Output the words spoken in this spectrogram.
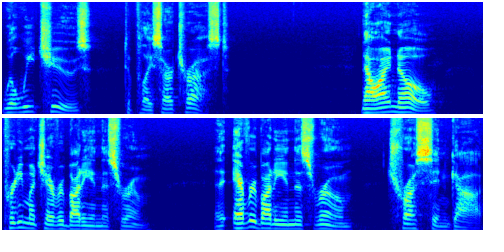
will we choose to place our trust? Now, I know pretty much everybody in this room, everybody in this room trusts in God.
